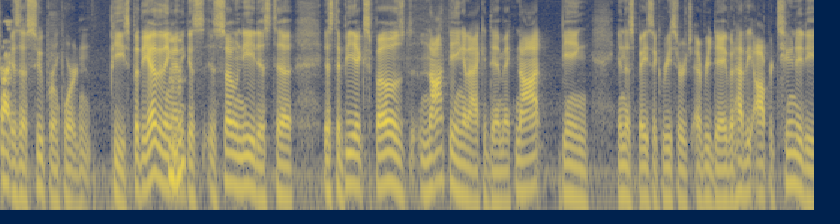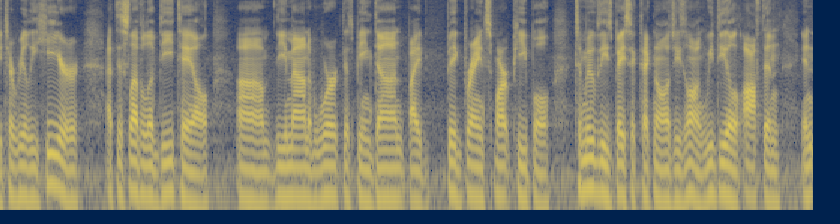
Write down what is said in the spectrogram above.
right. is a super important piece. But the other thing mm -hmm. I mm-hmm. think is, is so neat is to, is to be exposed, not being an academic, not being in this basic research every day, but have the opportunity to really hear at this level of detail um, the amount of work that's being done by big brain, smart people to move these basic technologies along. We deal often in,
